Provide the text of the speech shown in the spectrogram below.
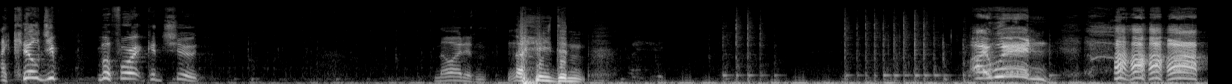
I killed you before it could shoot. No, I didn't. no, you didn't. I win! Ha ha ha ha!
